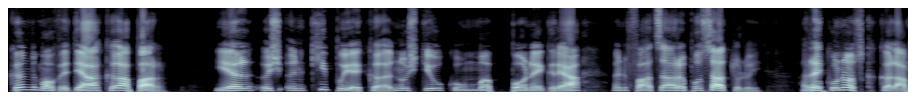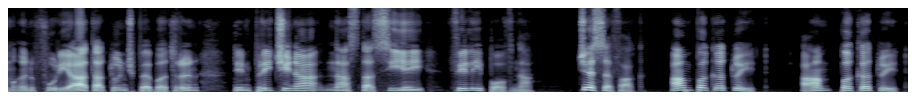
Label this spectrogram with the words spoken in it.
când mă vedea că apar? El își închipuie că nu știu cum mă pone grea în fața răposatului. Recunosc că l-am înfuriat atunci pe bătrân din pricina Nastasiei Filipovna. Ce să fac? Am păcătuit. Am păcătuit.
